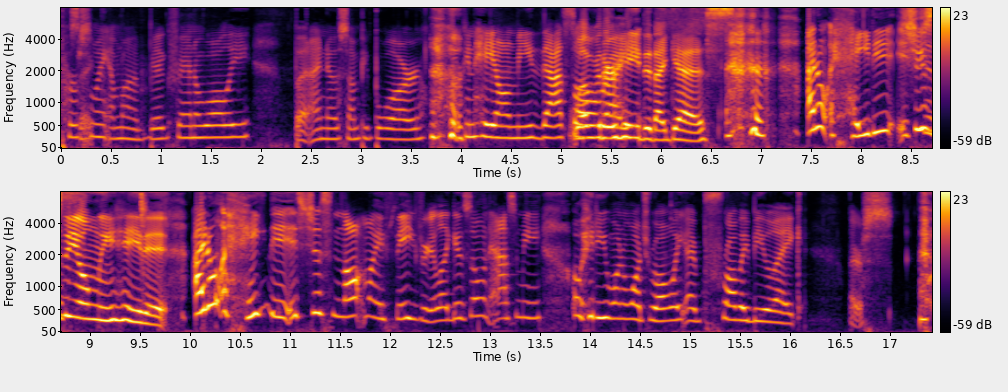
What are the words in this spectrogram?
Personally, I'm not a big fan of WALL-E. But I know some people are. You can hate on me. That's all. love all it or hate it i guess I don't hate it. It's She's just, the only hate it. I don't hate it. It's just not my favorite. Like if someone asked me, "Oh, hey, do you want to watch WALL-E?" I'd probably be like, "There's lots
